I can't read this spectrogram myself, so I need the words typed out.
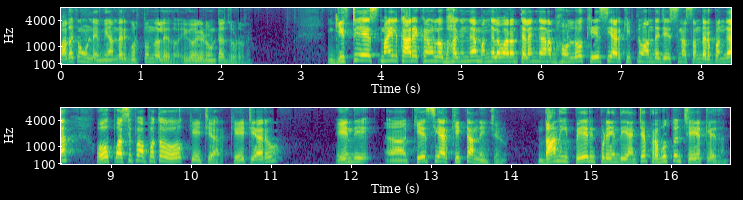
పథకం ఉండే మీ అందరికి గుర్తుందో లేదో? ఇగో ఇక్కడ ఉంటుంది చూడరు గిఫ్ట్ ఏ స్మైల్ కార్యక్రమంలో భాగంగా మంగళవారం తెలంగాణ భవన్లో కేసీఆర్ కిట్ను అందజేసిన సందర్భంగా ఓ పసిపాపతో కేటీఆర్ కేటీఆర్ ఏంది? కేసీఆర్ కిట్ అందించాడు. దాని పేరు ఇప్పుడు ఏంది అంటే ప్రభుత్వం చేయట్లేదని.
